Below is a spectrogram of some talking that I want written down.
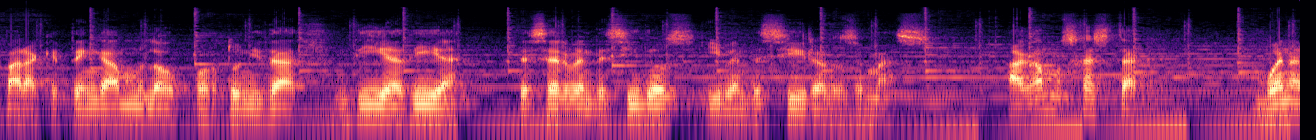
para que tengamos la oportunidad día a día de ser bendecidos y bendecir a los demás. Hagamos hashtag Buena.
